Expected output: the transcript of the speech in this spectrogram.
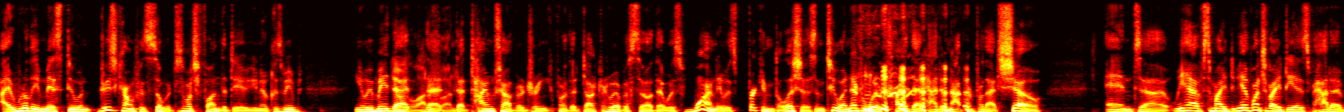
I really miss doing Dreams Comics was so much so much fun to do. You know, because we, you know, we made Yeah, that was a lot of that that time traveler drink for the Doctor Who episode. That was one, it was freaking delicious, and two, I never would have tried that had it not been for that show. And uh, we have some we have a bunch of ideas of how to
